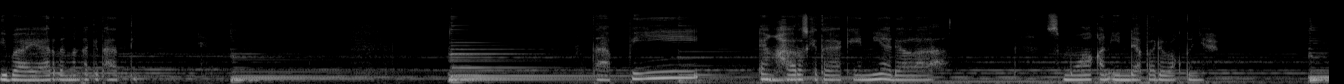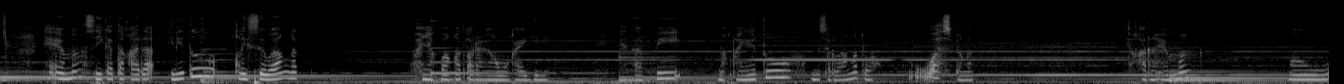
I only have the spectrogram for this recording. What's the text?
Dibayar dengan sakit hati. Tapi yang harus kita yakini adalah semua akan indah pada waktunya. Ya emang sih kata-kata ini tuh klise banget. Banyak banget orang yang ngomong kayak gini. Ya tapi maknanya tuh besar banget loh. Luas banget karena emang mau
